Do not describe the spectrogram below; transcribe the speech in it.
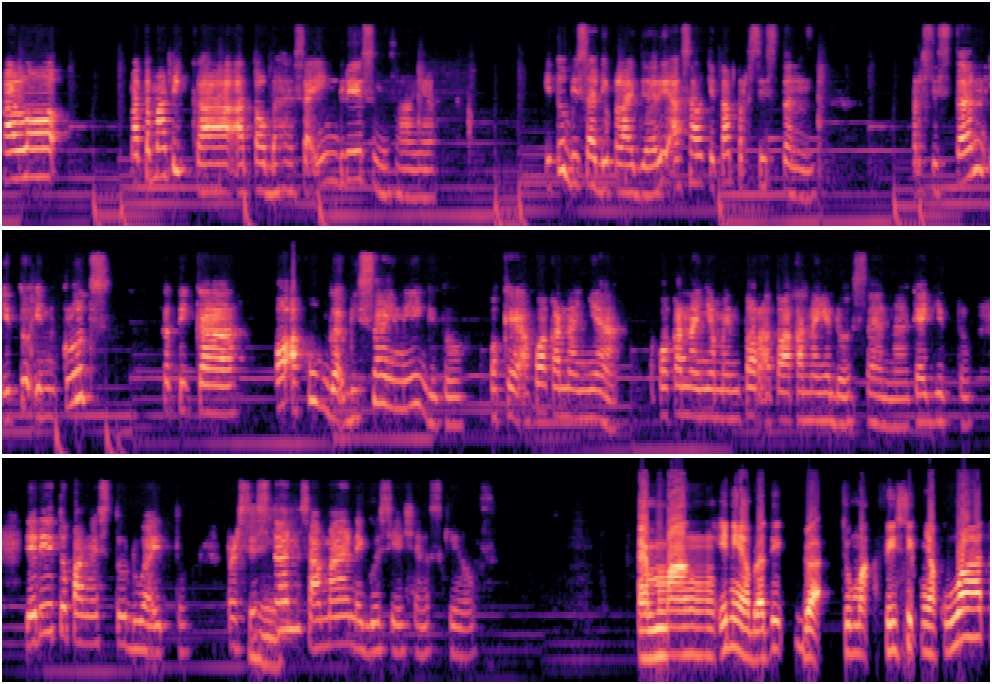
Kalau matematika atau bahasa Inggris misalnya itu bisa dipelajari asal kita persisten. Persisten itu includes ketika oh aku nggak bisa ini gitu. Oke, aku akan nanya. Aku akan nanya mentor atau akan nanya dosen. Nah, kayak gitu. Jadi itu pangestu dua itu. Persisten hmm. sama negotiation skills. Emang ini ya berarti nggak cuma fisiknya kuat,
